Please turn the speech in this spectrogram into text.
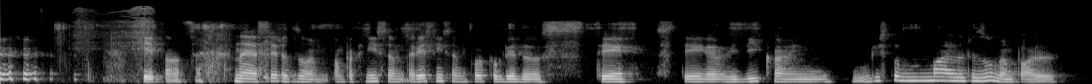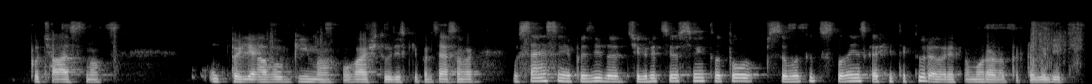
Hitno. Ne, se razumem, ampak nisem, res nisem nikoli pogledal z, te, z tega vidika in v bistvu malo razumem. Pa, počasno upeljavo Bima v vaš študijski proces. Ampak vsem se mi zdi, da če gre cel svet v to, se bo tudi slovenska arhitektura verjetno morala prilagoditi.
